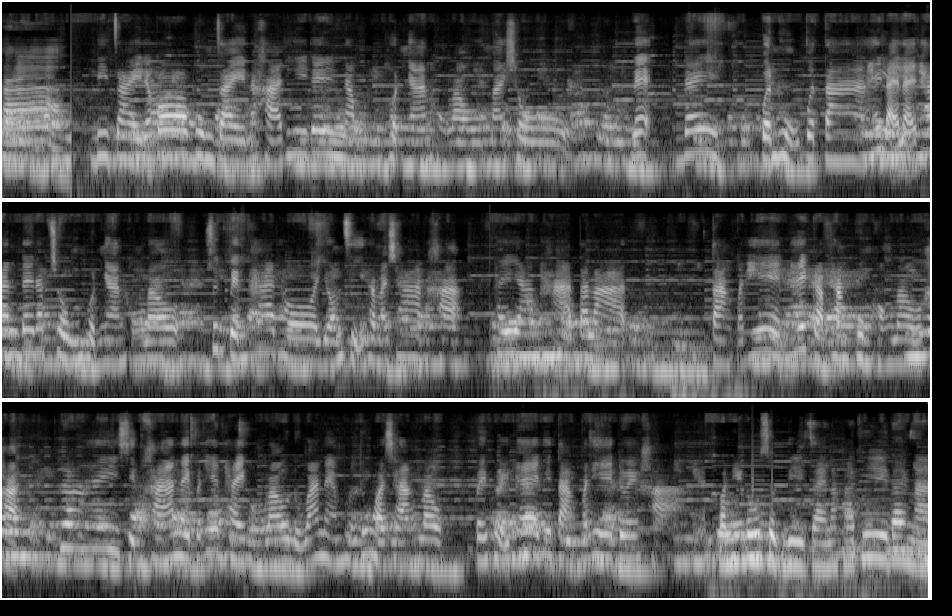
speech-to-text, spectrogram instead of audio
ค่ะ ดีใจแล้วก็ภูมิใจนะคะที่ได้นำผลงานของเรามาโชว์ และได้เปิดหูเปิดตาให้หลาย ๆ ท่านได้รับชมผลงานของเรา ซึ่งเป็นผ้าทอย้อมสีธรรมชาติค่ะ พยายามหาตลาดต่างประเทศให้กับทางกลุ่มของเราค่ะ เพื่อให้สินค้าในประเทศไทยของเรา หรือว่าในอำเภอทุ่งหัวช้างเราไปเผยแพร่ที่ต่างประเทศด้วยค่ะ วันนี้รู้สึกดีใจนะคะที่ได้มา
